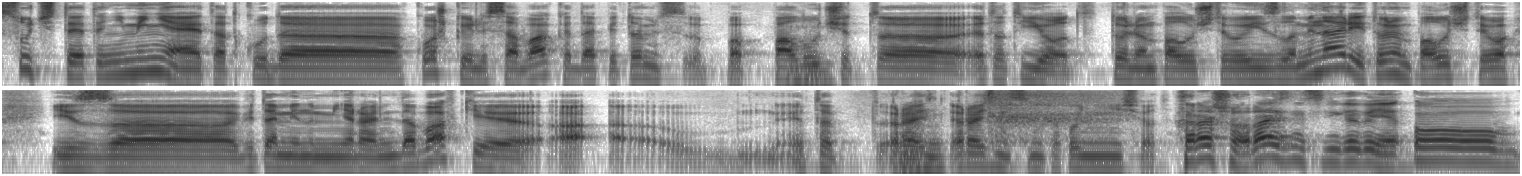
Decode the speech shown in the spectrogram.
суть-то это не меняет, откуда кошка или собака, да, питомец получит mm-hmm. этот йод. То ли он получит его из ламинарии, то ли он получит его из э, витаминно-минеральной добавки. А, а, это mm-hmm. разницы никакой не несет. Хорошо, разницы никакой нет. О,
